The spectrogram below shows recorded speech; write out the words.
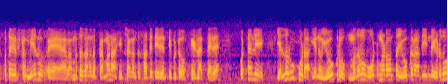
ಎಪ್ಪತ್ತೈದರಷ್ಟು ಮೇಲೂ ಮತದಾನದ ಪ್ರಮಾಣ ಹೆಚ್ಚಾಗುವಂತ ಸಾಧ್ಯತೆ ಇದೆ ಅಂತ ಹೇಳ್ಬಿಟ್ಟು ಹೇಳಲಾಗ್ತಾ ಇದೆ. ಒಟ್ಟಿನಲ್ಲಿ ಎಲ್ಲರೂ ಕೂಡ ಏನು ಯುವಕರು ಮೊದಲು ವೋಟ್ ಮಾಡುವಂತ ಯುವಕರಾದಿಯಿಂದ ಹಿಡಿದು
